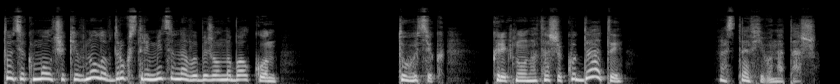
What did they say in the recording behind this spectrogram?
Тотик молча кивнул и вдруг стремительно выбежал на балкон. «Тотик!» — крикнула Наташа. «Куда ты?» «Оставь его, Наташа»,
